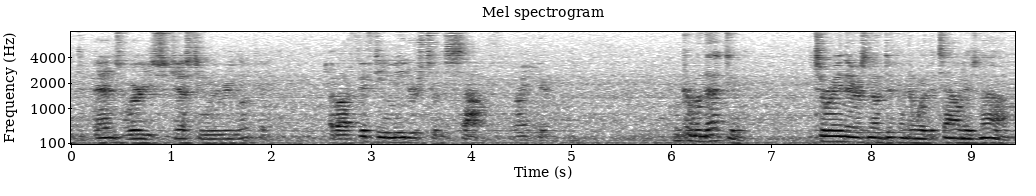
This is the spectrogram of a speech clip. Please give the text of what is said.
It depends where you're suggesting we relocate. About 15 meters to the south, right here. What good would that do? The terrain there is no different than where the town is now.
